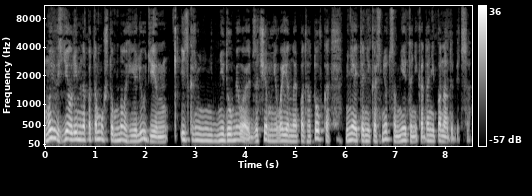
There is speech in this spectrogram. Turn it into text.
Мы сделали именно потому, что многие люди искренне недоумевают, зачем мне военная подготовка, меня это не коснется, мне это никогда не понадобится.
